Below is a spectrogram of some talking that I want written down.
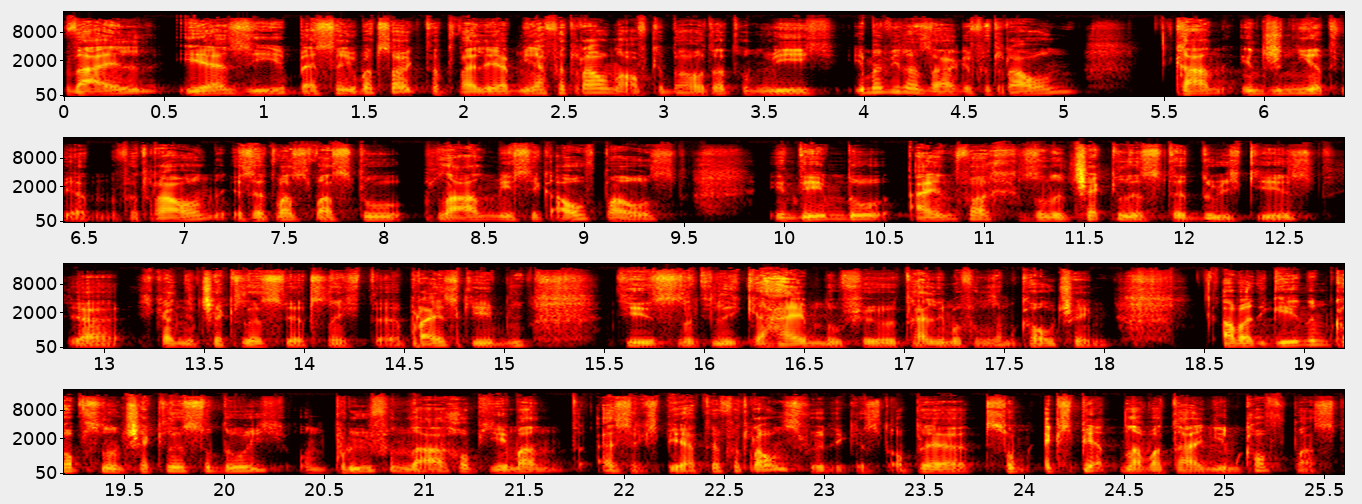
weil er sie besser überzeugt hat, weil er mehr Vertrauen aufgebaut hat. Und wie ich immer wieder sage, Vertrauen kann ingeniert werden. Vertrauen ist etwas, was du planmäßig aufbaust, indem du einfach so eine Checkliste durchgehst. Ja, ich kann die Checkliste jetzt nicht äh, preisgeben. Die ist natürlich geheim nur für Teilnehmer von unserem Coaching. Aber die gehen im Kopf so eine Checkliste durch und prüfen nach, ob jemand als Experte vertrauenswürdig ist, ob er zum Expertenavatar in ihrem Kopf passt.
